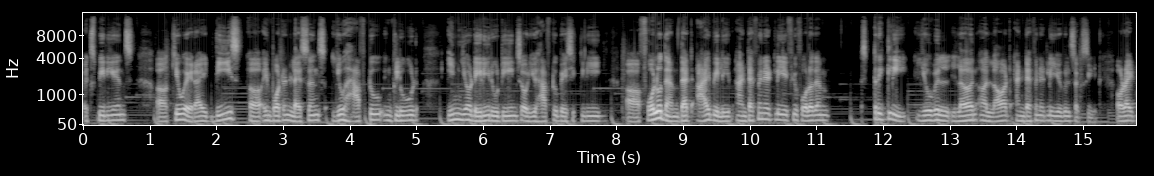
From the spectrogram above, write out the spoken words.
experience uh, QA, right? These uh, important lessons you have to include in your daily routines or you have to basically uh, follow them that I believe and definitely if you follow them strictly you will learn a lot and definitely you will succeed. All right?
